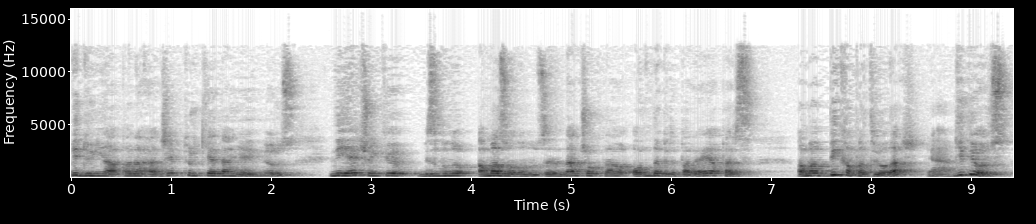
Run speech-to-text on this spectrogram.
bir dünya para harcayıp Türkiye'den yayınlıyoruz. Niye? Çünkü biz bunu Amazon'un üzerinden çok daha onda bir paraya yaparız. Ama bir kapatıyorlar, Ya. gidiyoruz.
